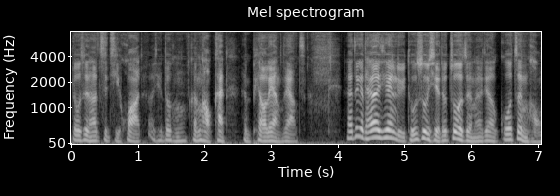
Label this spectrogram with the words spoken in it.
都是他自己画的，而且都很很好看、很漂亮这样子。那这个台二线旅途速写的作者呢，叫郭正宏。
